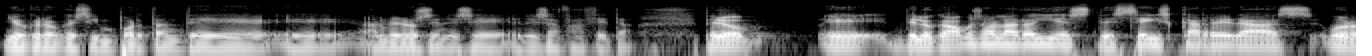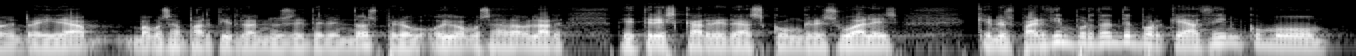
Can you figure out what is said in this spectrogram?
yo creo que es importante, eh, al menos en, ese, en esa faceta. Pero eh, de lo que vamos a hablar hoy es de seis carreras, bueno, en realidad vamos a partir la newsletter en dos, pero hoy vamos a hablar de tres carreras congresuales que nos parece importante porque hacen como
